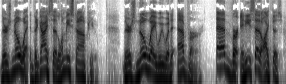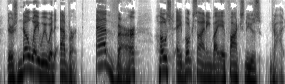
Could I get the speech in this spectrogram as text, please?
there's no way. The guy said, let me stop you. There's no way we would ever, ever, and he said it like this there's no way we would ever, ever host a book signing by a Fox News guy.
